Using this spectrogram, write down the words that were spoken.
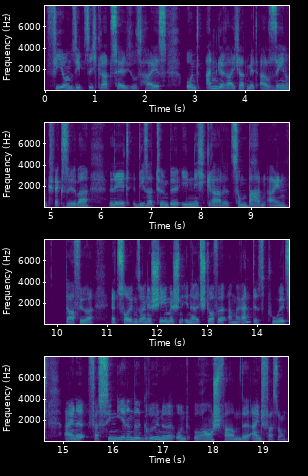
74 Grad Celsius heiß und angereichert mit Arsen und Quecksilber lädt dieser Tümpel ihn nicht gerade zum Baden ein. Dafür erzeugen seine chemischen Inhaltsstoffe am Rand des Pools eine faszinierende grüne und orangefarbene Einfassung.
